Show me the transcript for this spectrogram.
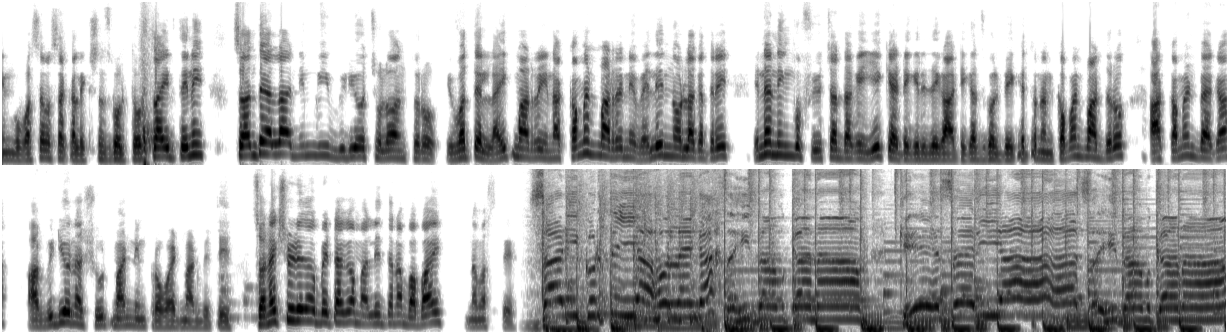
ನಿಮ್ಗೆ ಹೊಸ ಹೊಸ ಕಲೆಕ್ಷನ್ಸ್ಗಳು ತೋರ್ತಾ ಇರ್ತೀನಿ. ಸೊ ಅಂತೆ ಅಲ್ಲ, ನಿಮ್ಗೆ ಈ ವಿಡಿಯೋ ಚಲೋ ಅನ್ಸರು, ಇವತ್ತೇ ಲೈಕ್ ಮಾಡ್ರಿ, ಇನ್ನ ಕಮೆಂಟ್ ಮಾಡ್ರಿ, ನೀವು ಎಲ್ಲಿಂದ ನೋಡ್ಲಾಕತ್ತೀರಿ? ಇನ್ನ ನಿಮ್ಗೆ ಫ್ಯೂಚರ್ದಾಗ ಈ ಕ್ಯಾಟಗರಿದಾಗ ಆರ್ಟಿಕಲ್ಸ್ಗಳು ಬೇಕಾಯ್ತು, ನಾನು ಕಮೆಂಟ್ ಮಾಡಿದ್ರು. ಆ ಕಮೆಂಟ್ ಬ್ಯಾಗ ಆ ವಿಡಿಯೋನ ಶೂಟ್ ಮಾಡಿ ನಿಮ್ಗೆ ಪ್ರೊವೈಡ್ ಮಾಡ್ಬಿಡ್ತೀನಿ ಸೊ ನೆಕ್ಸ್ಟ್ ವಿಡಿಯೋದಾಗ ಬಿಟ್ಟಾಗ ಅಲ್ಲಿ ತನ ಬಾಯ್ ನಮಸ್ತೆ ಸಾಡಿ ಕುರ್ತಿಯಾ ಹೋ ಲಹಂಗಾ ಸಹಿ ದಾಮ್ ಕಾ ನಾಮ್ ಕೇಸರಿಯಾ ಸಹಿ ದಾಮ್ ಕಾ ನಾಮ್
